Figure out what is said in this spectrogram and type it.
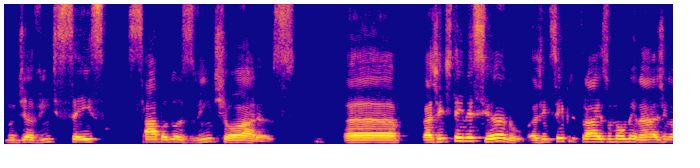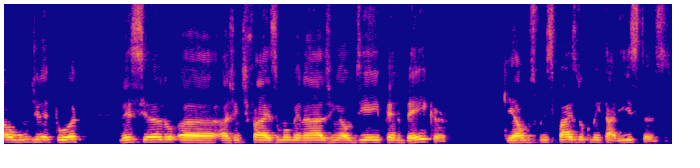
no dia 26, sábado, às 20 horas. Uh, a gente tem nesse ano, a gente sempre traz uma homenagem a algum diretor. Nesse ano, uh, a gente faz uma homenagem ao D.A. Penn Baker, que é um dos principais documentaristas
